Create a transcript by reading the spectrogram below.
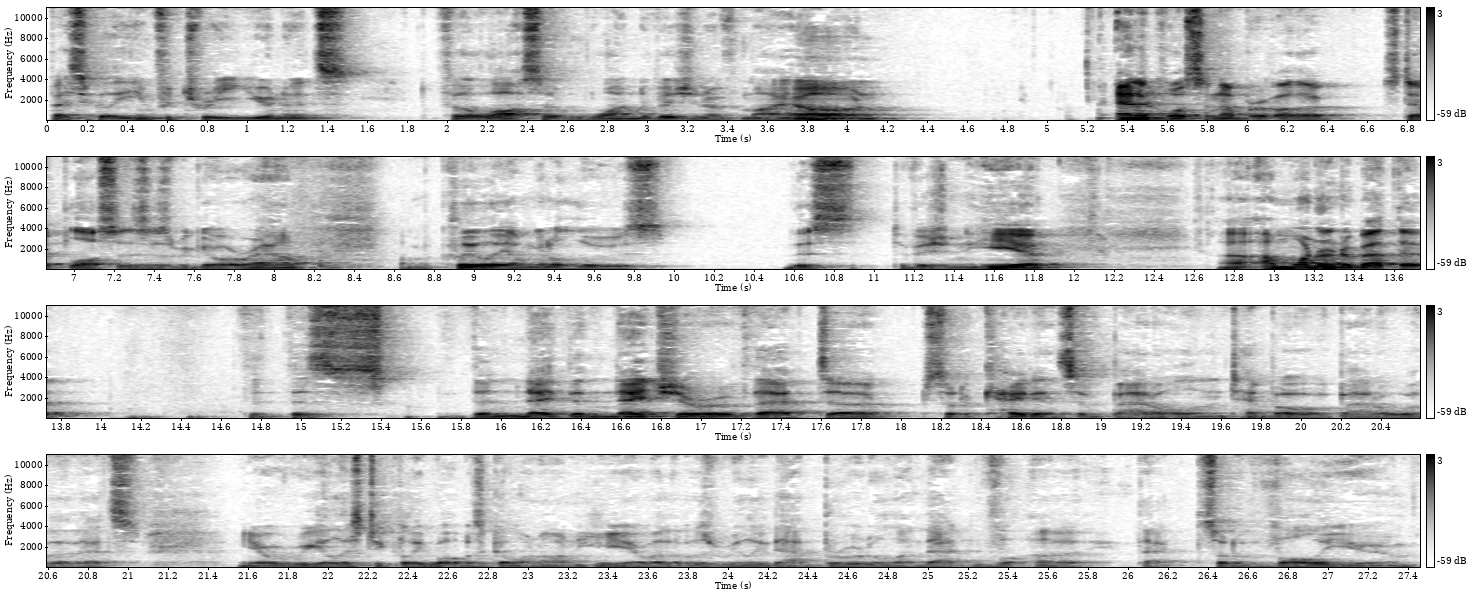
basically infantry units for the loss of one division of my own, and of course a number of other step losses as we go around. Um, clearly, I'm going to lose this division here. Uh, I'm wondering about the, the the na- the nature of that uh, sort of cadence of battle and tempo of battle, whether that's you know realistically what was going on here, whether it was really that brutal and that uh, that sort of volume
